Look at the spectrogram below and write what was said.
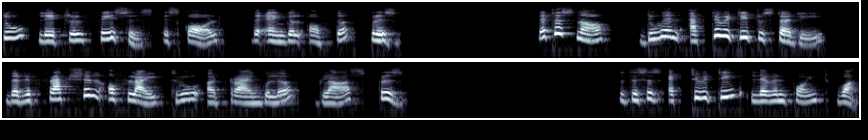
two lateral faces is called the angle of the prism. Let us now do an activity to study the refraction of light through a triangular glass prism. So this is activity 11.1.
